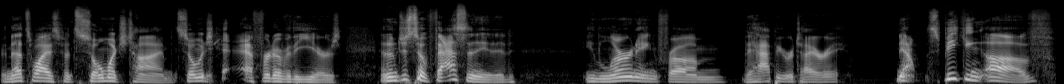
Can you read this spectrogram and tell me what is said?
And that's why I've spent so much time, so much effort over the years. And I'm just so fascinated in learning from the happy retiree. Now, speaking of,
